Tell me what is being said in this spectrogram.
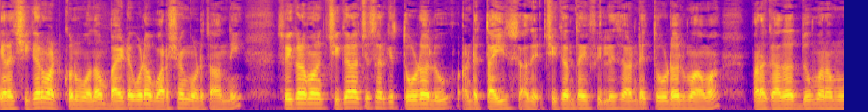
ఇలా చికెన్ పట్టుకొని పోదాం. బయట కూడా వర్షం కొడుతుంది. సో ఇక్కడ మనకి చికెన్ వచ్చేసరికి తొడలు అంటే థైస్ అదే చికెన్ థై ఫిల్లెస్ అంటే తొడలు మామ. మనకు అదొద్దు. మనము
